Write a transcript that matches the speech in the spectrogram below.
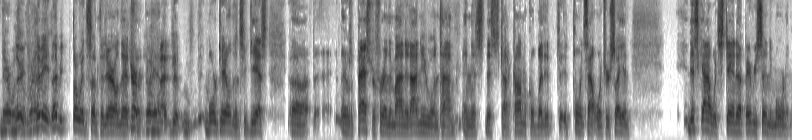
there was Let a me, red- let me let me throw in something there on that. Sure, go ahead. Uh, more tell than suggest. Uh, there was a pastor friend of mine that I knew one time, and this this is kind of comical, but it it points out what you're saying. This guy would stand up every Sunday morning,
